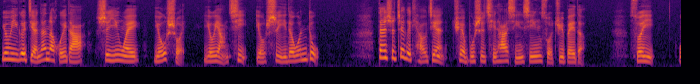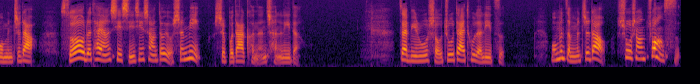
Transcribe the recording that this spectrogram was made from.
用一个简单的回答，是因为有水、有氧气、有适宜的温度。但是这个条件却不是其他行星所具备的。所以，我们知道所有的太阳系行星上都有生命是不大可能成立的。再比如守株待兔的例子，我们怎么知道树上撞死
